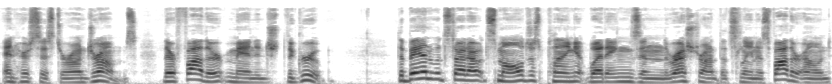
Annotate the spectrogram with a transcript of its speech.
and her sister on drums. Their father managed the group. The band would start out small, just playing at weddings and the restaurant that Selena's father owned,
